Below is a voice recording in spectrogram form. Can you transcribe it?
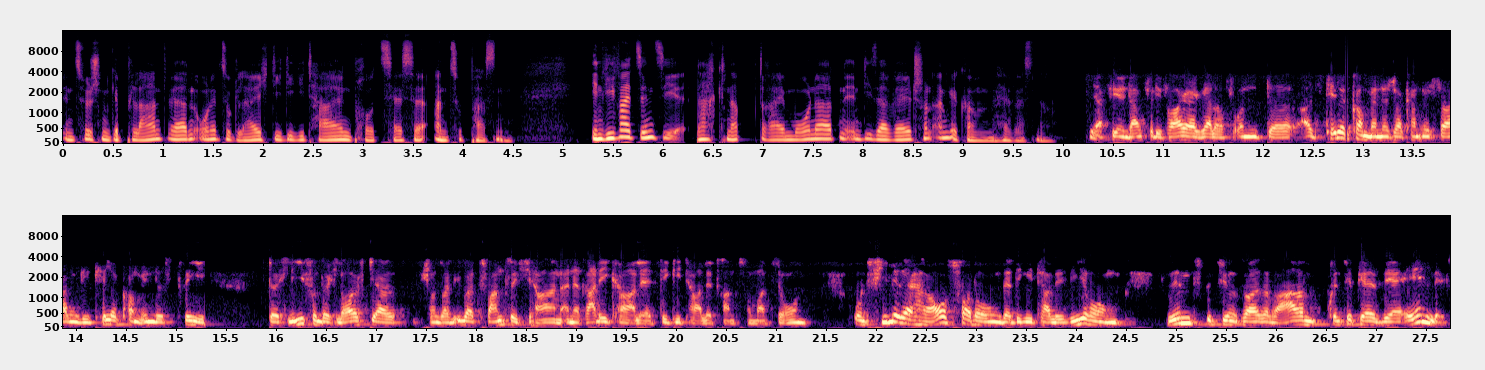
inzwischen geplant werden, ohne zugleich die digitalen Prozesse anzupassen. Inwieweit sind Sie nach knapp drei Monaten in dieser Welt schon angekommen, Herr Wessner? Ja, vielen Dank für die Frage, Herr Gerloff. Und äh, als Telekom-Manager kann ich sagen, die Telekom-Industrie durchlief und durchläuft ja schon seit über 20 Jahren eine radikale digitale Transformation. Und viele der Herausforderungen der Digitalisierung sind bzw. waren prinzipiell sehr ähnlich.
